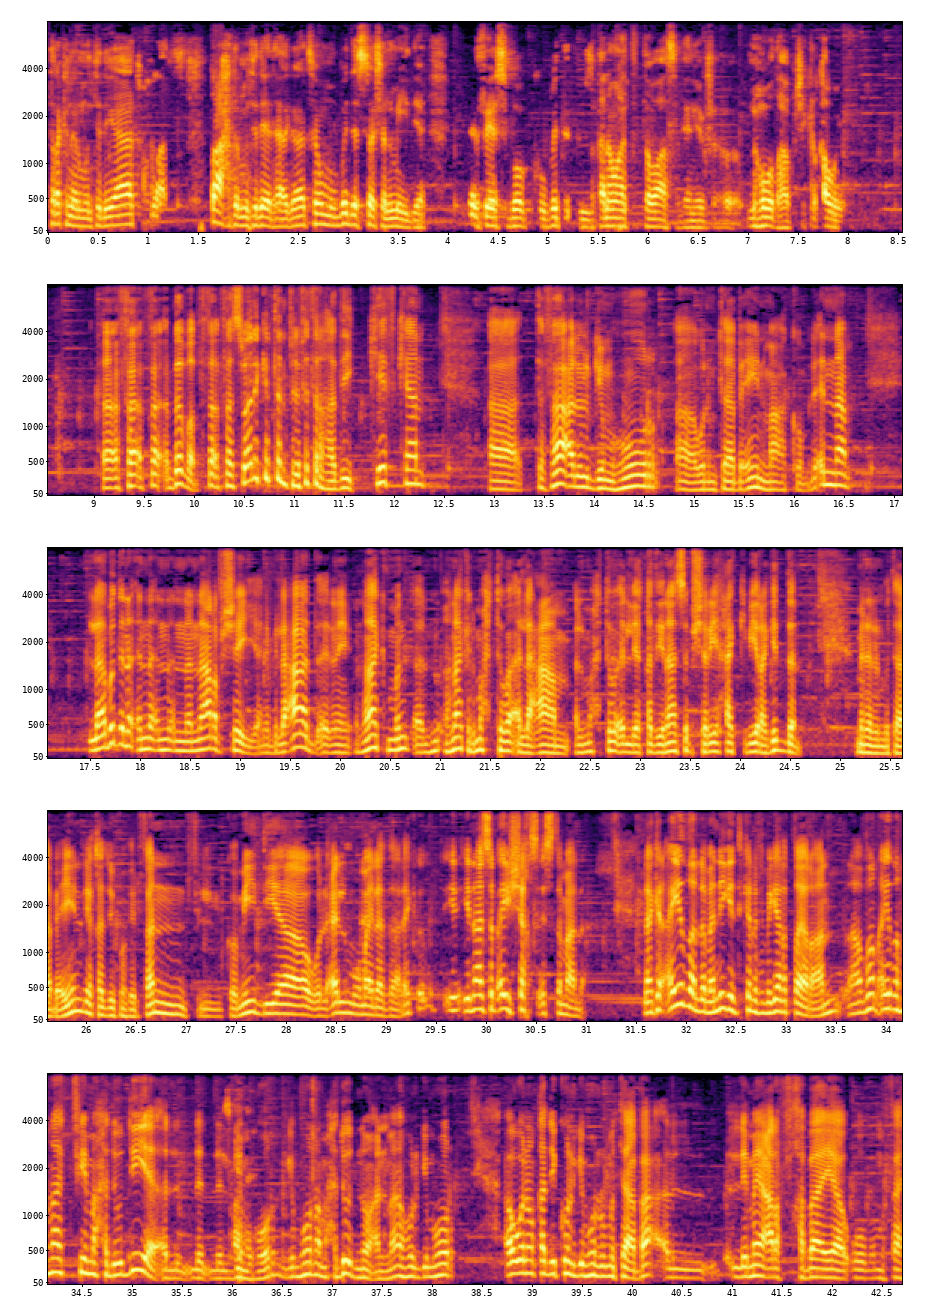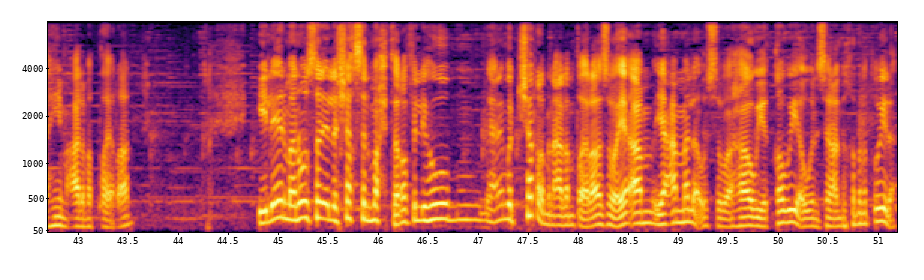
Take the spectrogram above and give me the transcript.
تركنا المنتديات وخلاص طاحت المنتديات على قولتهم وبدأ السوشيال ميديا بدأ الفيسبوك وبدات القنوات التواصل يعني نهوضها بشكل قوي. آه، بالضبط فسؤالي كابتن في الفترة هذه كيف كان آه، تفاعل الجمهور آه، والمتابعين معكم لأن لابد ان ان, إن نعرف شيء يعني بالعاده يعني هناك من هناك المحتوى العام، المحتوى اللي قد يناسب شريحة كبيرة جدا من المتابعين اللي قد يكون في الفن، في الكوميديا والعلم وما إلى ذلك، يناسب أي شخص يستمع له. لكن أيضا لما نيجي نتكلم في مجال الطيران أظن أيضا هناك في محدودية للجمهور، جمهورنا محدود نوعا ما هو الجمهور اولا قد يكون الجمهور المتابع اللي ما يعرف خبايا ومفاهيم عالم الطيران إلين ما نوصل إلى الشخص المحترف اللي هو يعني متشرب من عالم الطيران سواء يعمل أو سواء هاوي قوي أو إنسان عنده خبرة طويلة.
